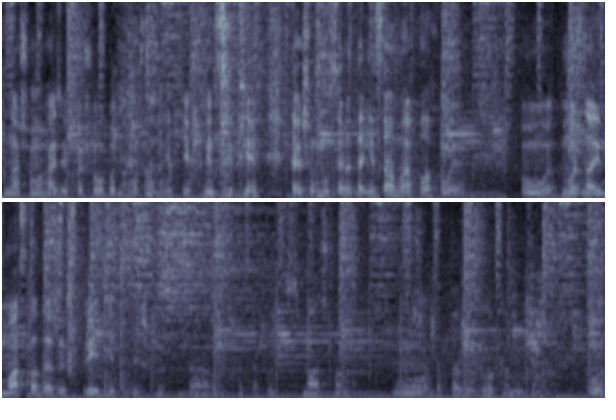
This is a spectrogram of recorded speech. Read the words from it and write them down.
в нашем магазе все что угодно можно найти, в принципе. Так что мусор это не самое плохое. Вот. Можно и масло даже встретить. Да, вот что-то тут с маслом, Вот. что-то повезло кому-то. Вот,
